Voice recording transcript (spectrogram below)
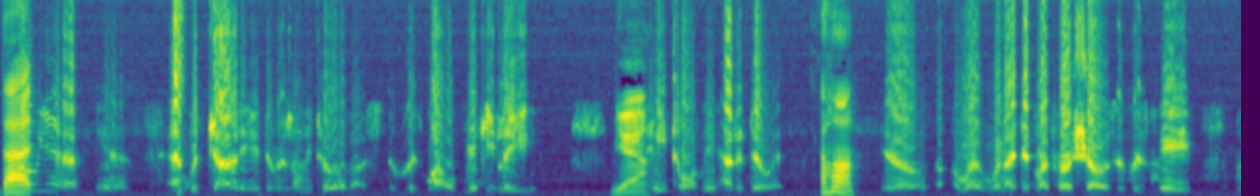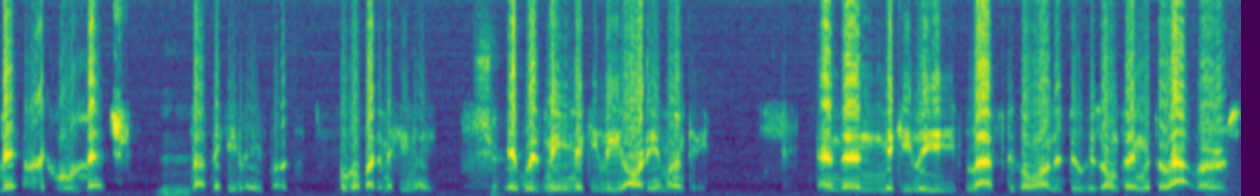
That oh yeah, yeah. And with Johnny, there was only two of us. There was well, Mickey Leigh. Yeah. He taught me how to do it. uh huh. You know, when when I did my first shows, it was me. Mi- I call him Mitch. hmm not Mickey Leigh, but we'll go by the Mickey Leigh. Sure. It was me, Mickey Leigh, Artie, and Monty. And then Mickey Leigh left to go on and do his own thing with the Rattlers,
